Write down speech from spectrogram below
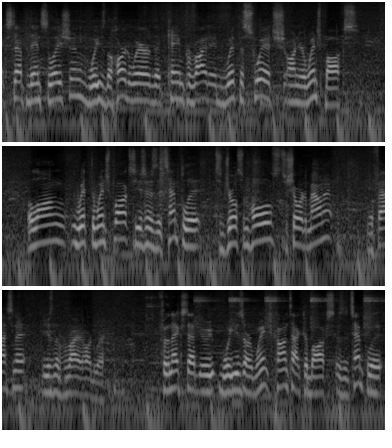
Next step of the installation, we'll use the hardware that came provided with the switch on your winch box, along with the winch box using as a template to drill some holes to show where to mount it. We'll fasten it using the provided hardware. For the next step, we'll use our winch contactor box as a template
